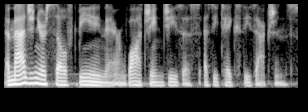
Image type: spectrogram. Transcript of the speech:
imagine yourself being there watching Jesus as he takes these actions.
